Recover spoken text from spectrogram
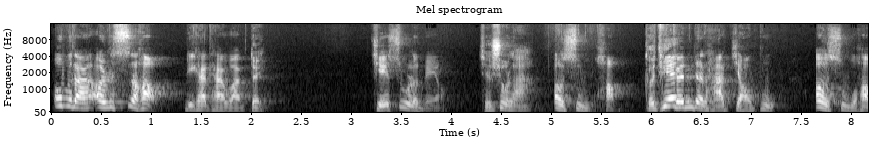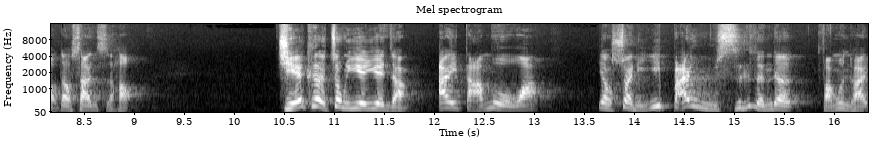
欧布兰二十四号离开台湾，对，结束了没有？结束啦。二十五号隔天跟着他脚步，二十五号到三十号，捷克众议院院长埃达莫娃。要率领一百五十个人的访问团，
